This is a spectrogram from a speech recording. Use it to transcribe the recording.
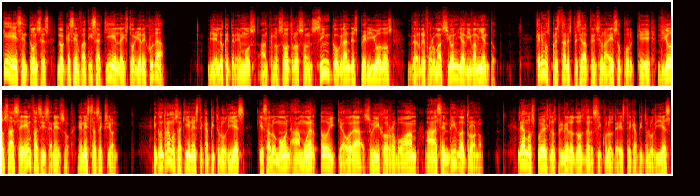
¿Qué es entonces lo que se enfatiza aquí en la historia de Judá? Bien, lo que tenemos ante nosotros son cinco grandes períodos de reformación y avivamiento. Queremos prestar especial atención a eso porque Dios hace énfasis en eso, en esta sección. Encontramos aquí en este capítulo 10 que Salomón ha muerto y que ahora su hijo Roboam ha ascendido al trono. Leamos pues los primeros dos versículos de este capítulo 10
